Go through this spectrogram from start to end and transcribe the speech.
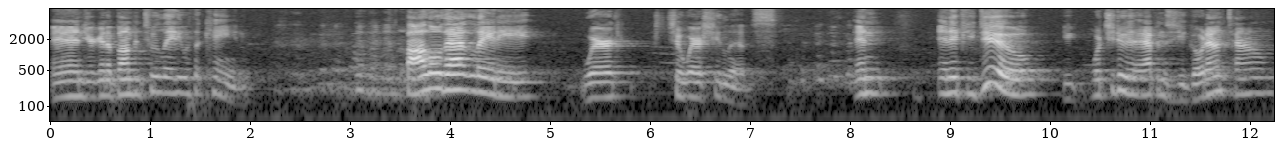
and you're going to bump into a lady with a cane, follow that lady where, to where she lives. And, and if you do, you, what you do happens is you go downtown,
